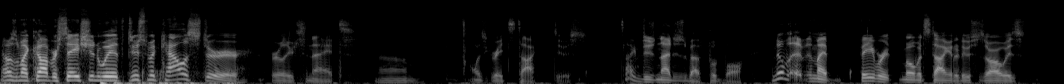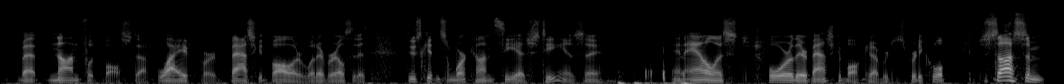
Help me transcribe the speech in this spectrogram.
That was my conversation with Deuce McAllister earlier tonight. Um, always great to talk to Deuce. Talking to Deuce not just about football. You know, my favorite moments talking to Deuce is always about non-football stuff, life or basketball or whatever else it is. Deuce getting some work on CST as a an analyst for their basketball coverage. It's pretty cool. Just saw some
